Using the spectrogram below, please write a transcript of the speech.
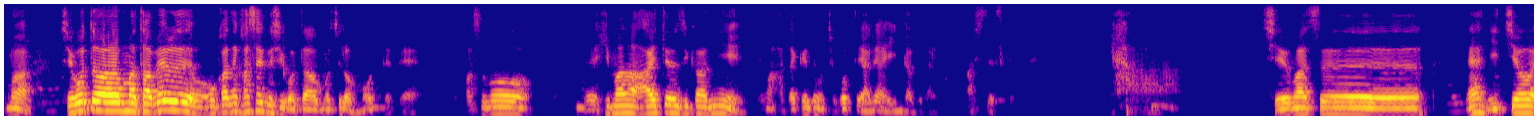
まあ、仕事は、まあ、食べるお金稼ぐ仕事はもちろん持ってて、まあ、その、え、暇な空いてる時間に、まあ、畑でもちょこっとやりゃいいんだぐらいの話ですけどね。いや、週末、ね、日曜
